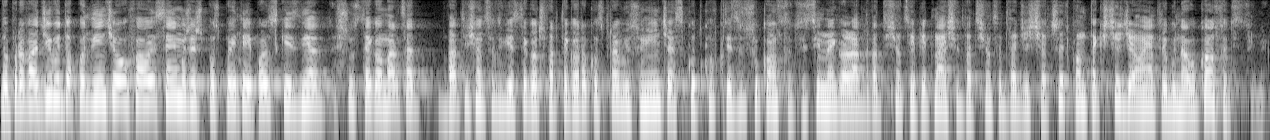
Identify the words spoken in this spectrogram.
doprowadziły do podjęcia uchwały Sejmu Rzeczpospolitej Polskiej z dnia 6 marca 2024 roku w sprawie usunięcia skutków kryzysu konstytucyjnego lat 2015-2023 w kontekście działania Trybunału Konstytucyjnego.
